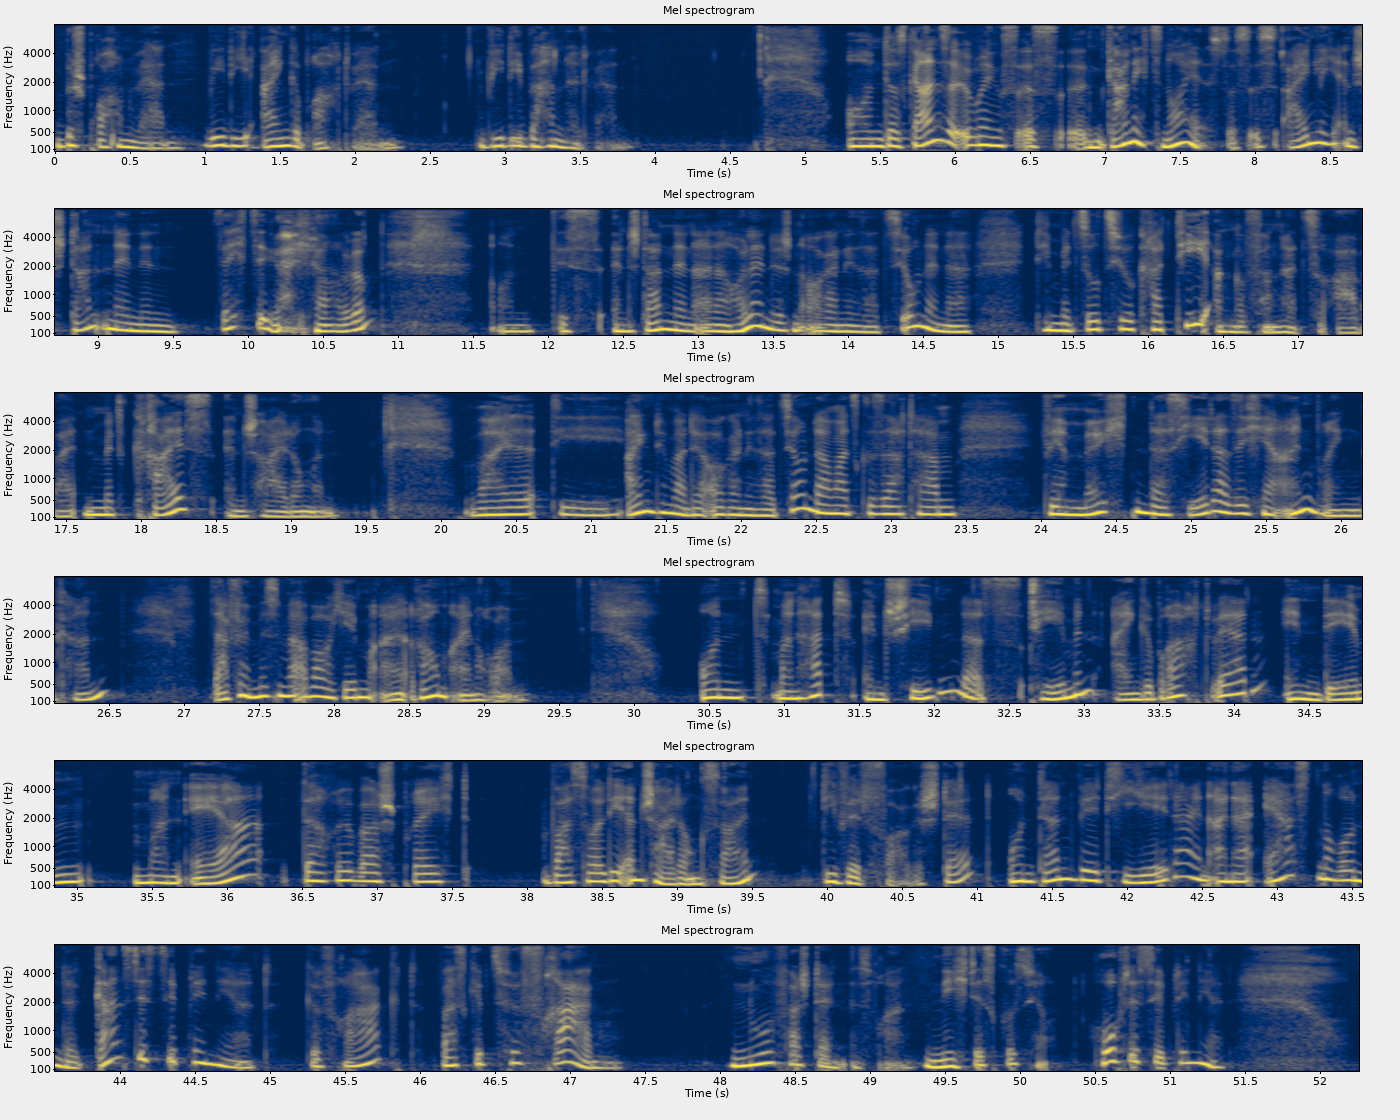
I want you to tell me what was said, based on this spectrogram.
besprochen werden, wie die eingebracht werden, wie die behandelt werden. Und das Ganze übrigens ist gar nichts Neues. Das ist eigentlich entstanden in den 60er Jahren und ist entstanden in einer holländischen Organisation, in der, die mit Soziokratie angefangen hat zu arbeiten, mit Kreisentscheidungen. Weil die Eigentümer der Organisation damals gesagt haben, wir möchten, dass jeder sich hier einbringen kann. Dafür müssen wir aber auch jedem Raum einräumen. Und man hat entschieden, dass Themen eingebracht werden, indem man eher darüber spricht, was soll die Entscheidung sein die wird vorgestellt und dann wird jeder in einer ersten Runde ganz diszipliniert gefragt, was gibt's für Fragen? Nur Verständnisfragen, nicht Diskussion. Hochdiszipliniert.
